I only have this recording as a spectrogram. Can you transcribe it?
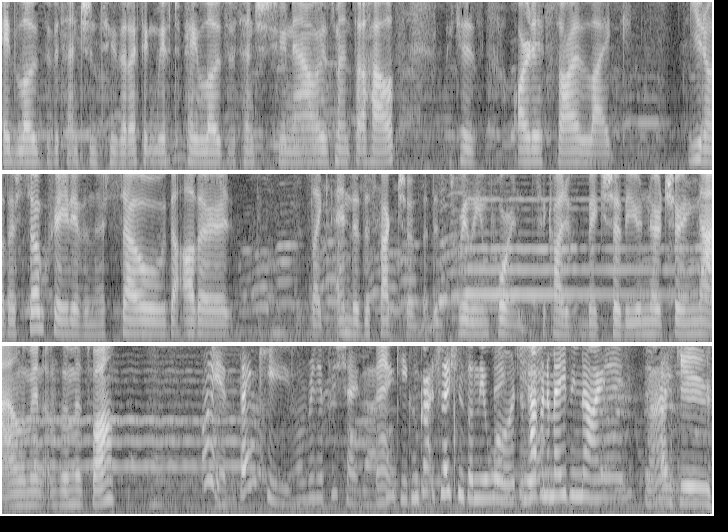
paid loads of attention to that I think we have to pay loads of attention to now is mental health because artists are like you know they're so creative and they're so the other like end of the spectrum that it's really important to kind of make sure that you're nurturing that element of them as well. Brilliant. Thank you. I really appreciate that. Thanks. Thank you. Congratulations on the award and have an amazing night. Bye. Thank you.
